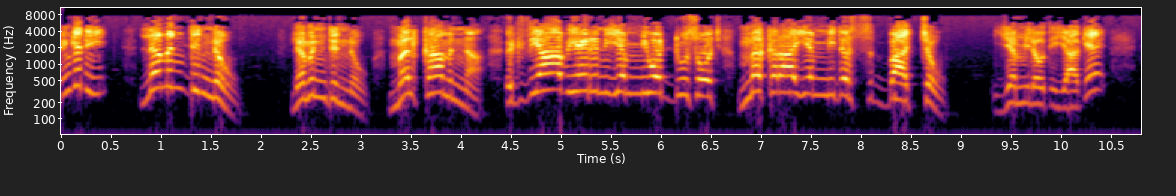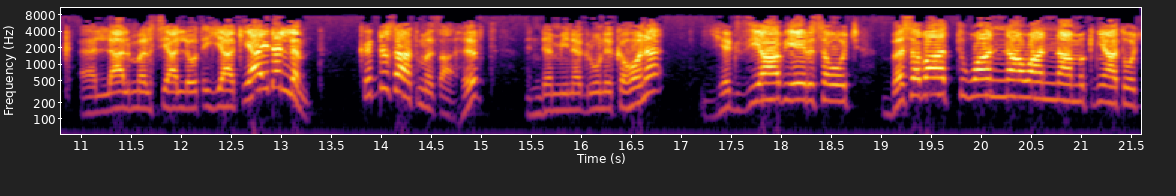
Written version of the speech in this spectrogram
እንግዲህ ለምንድን ነው ለምንድን ነው መልካምና እግዚአብሔርን የሚወዱ ሰዎች መከራ የሚደርስባቸው የሚለው ጥያቄ ቀላል መልስ ያለው ጥያቄ አይደለም። ቅዱሳት መጻሕፍት እንደሚነግሩን ከሆነ የእግዚአብሔር ሰዎች በሰባት ዋና ዋና ምክንያቶች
